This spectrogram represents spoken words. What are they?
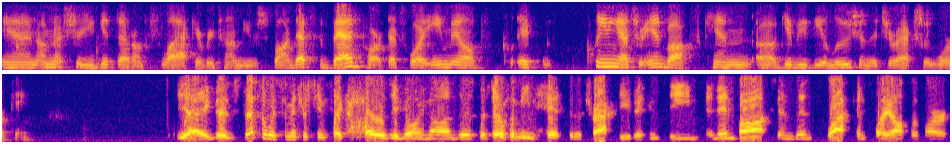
And I'm not sure you get that on Slack every time you respond. That's the bad part. That's why email it, cleaning out your inbox can uh, give you the illusion that you're actually working. Yeah, there's definitely some interesting psychology going on. There's the dopamine hit that attracts you to emptying an inbox, and then Slack can play off of our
